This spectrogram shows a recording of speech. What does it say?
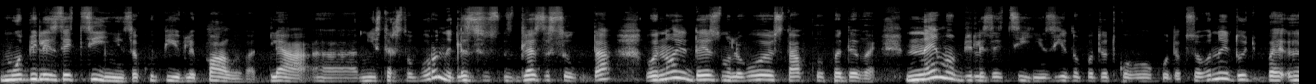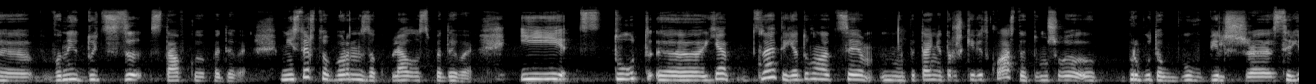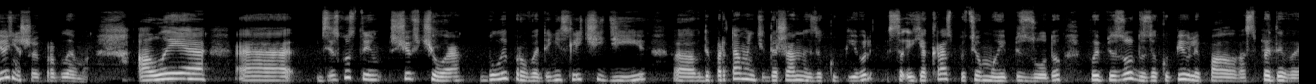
мобілізаційні закупівлі палива для е, Міністерства оборони для для ЗСУ, да, воно йде з нульовою ставкою ПДВ. Не мобілізаційні згідно податкового кодексу, вони йдуть е, вони йдуть з ставкою ПДВ. Міністерство оборони закупляло з ПДВ. І тут е, я знаєте, я думала, це питання трошки відкласти, тому що прибуток був більш е, серйознішою проблемою. Але е, в зв'язку з тим, що вчора були проведені слідчі дії е, в департаменті державних закупівель, якраз по цьому епізоду, по епізоду закупівлі палива з ПДВ,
